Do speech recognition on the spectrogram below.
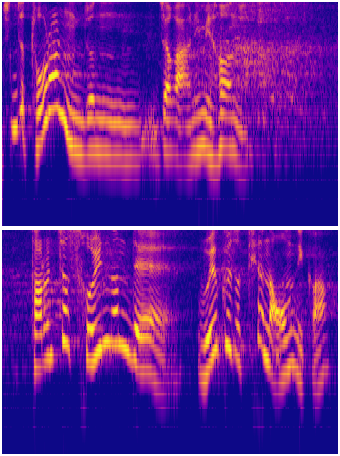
진짜 도란 운전자가 아니면 다른 차 서 있는데 왜 거기서 튀어나옵니까?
